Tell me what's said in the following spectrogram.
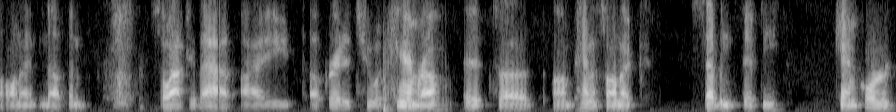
on it, nothing. So after that, I upgraded to a camera. It's a um, Panasonic 750 camcorder,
